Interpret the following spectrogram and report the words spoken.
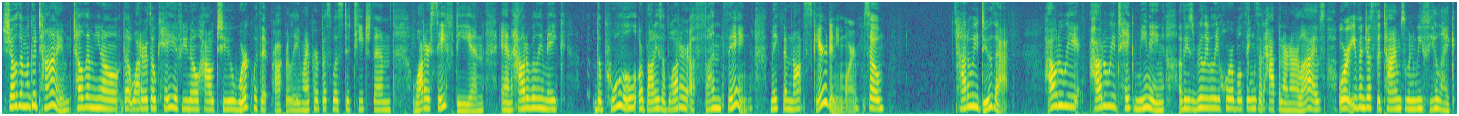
show them a good time. Tell them, you know, that water is okay if you know how to work with it properly. My purpose was to teach them water safety and, and how to really make the pool or bodies of water a fun thing, make them not scared anymore. So, how do we do that? How do we how do we take meaning of these really really horrible things that happen in our lives or even just the times when we feel like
